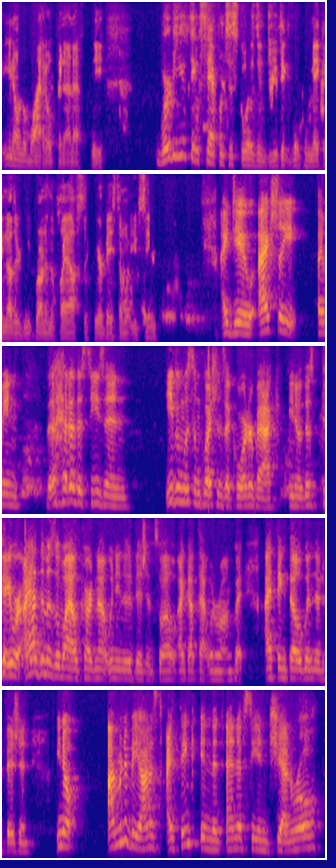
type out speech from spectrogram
you know in the wide open NFC. Where do you think San Francisco is, and do you think they can make another deep run in the playoffs this year based on what you've seen? I do. Actually, I mean, the head of the season, even with some questions at quarterback, you know, this they were. I had them as a wild card, not winning the division, so I, I got that one wrong. But I think they'll win the division. You know, I'm going to be honest. I think in the NFC in general,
